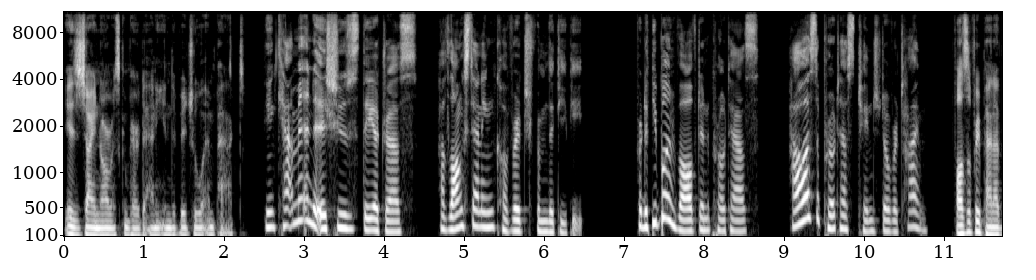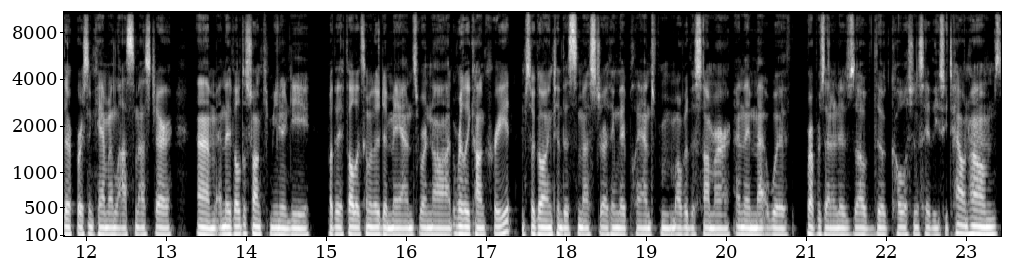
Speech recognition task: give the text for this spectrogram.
is ginormous compared to any individual impact. The encampment and the issues they address have longstanding coverage from the DP. For the people involved in the protests, how has the protest changed over time? Fossil Free Penn had their first encampment last semester, um, and they built a strong community, but they felt like some of their demands were not really concrete. So going to this semester, I think they planned from over the summer, and they met with representatives of the Coalition to Save the UC Townhomes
